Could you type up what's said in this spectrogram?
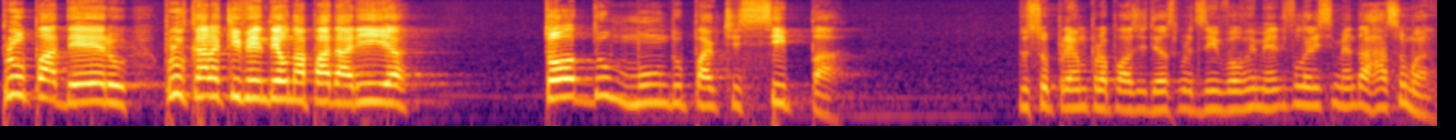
para o padeiro, para o cara que vendeu na padaria, Todo mundo participa do supremo propósito de Deus para o desenvolvimento e florescimento da raça humana.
